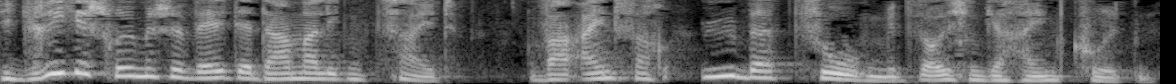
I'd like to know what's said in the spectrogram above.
Die griechisch-römische Welt der damaligen Zeit war einfach überzogen mit solchen Geheimkulten.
